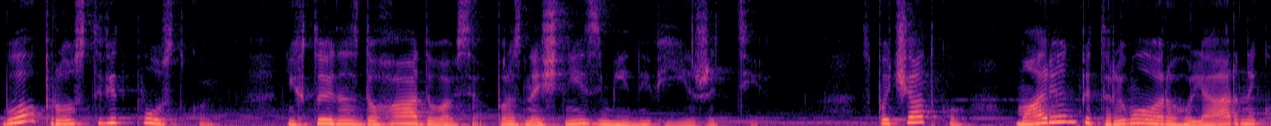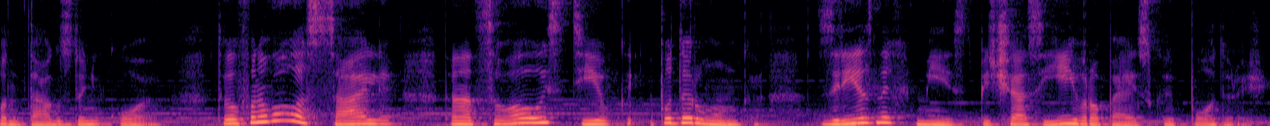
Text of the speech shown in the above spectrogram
була просто відпусткою, ніхто й не здогадувався про значні зміни в її житті. Спочатку Маріон підтримувала регулярний контакт з донькою, телефонувала Саллі та надсилала листівки і подарунки з різних міст під час її європейської подорожі.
